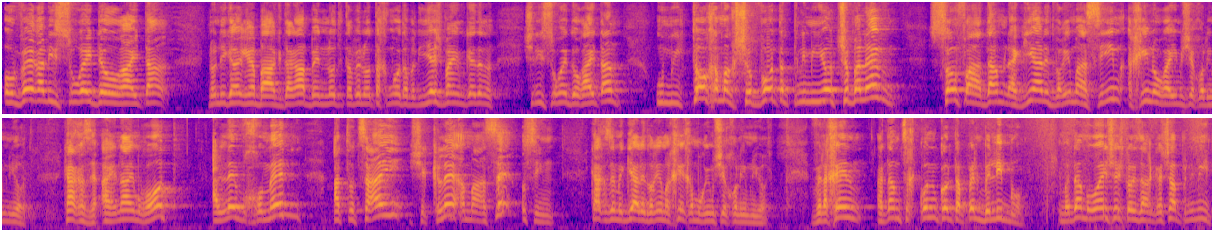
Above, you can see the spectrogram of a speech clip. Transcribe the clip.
עובר על איסורי דאורייתא, לא ניגע רגע בהגדרה בין לא תתהווה ולא תחמוד, אבל יש בהם גדר של איסורי דאורייתא, ומתוך המחשבות הפנימיות שבלב, סוף האדם להגיע לדברים מעשיים הכי נוראים שיכולים להיות. ככה זה, העיניים רואות, הלב חומד, התוצאה היא שכלי המעשה עושים. כך זה מגיע לדברים הכי חמורים שיכולים להיות. ולכן, אדם צריך קודם כל לטפל בליבו. אם אדם רואה שיש לו איזו הרגשה פנימית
